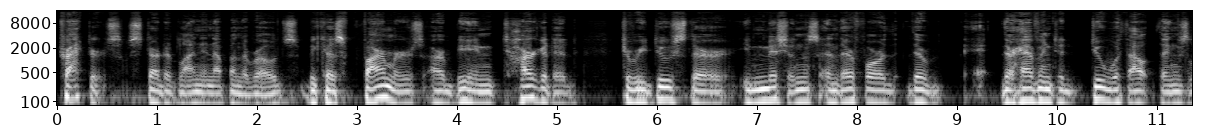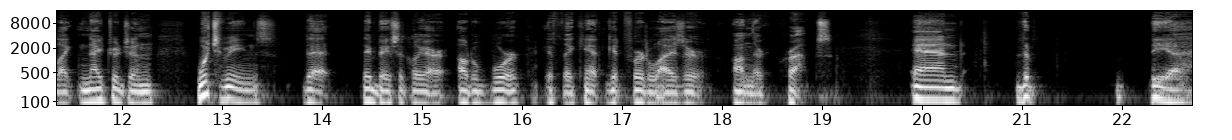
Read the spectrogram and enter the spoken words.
tractors started lining up on the roads because farmers are being targeted to reduce their emissions and therefore they're they're having to do without things like nitrogen, which means that they basically are out of work if they can't get fertilizer on their crops. And the the uh,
